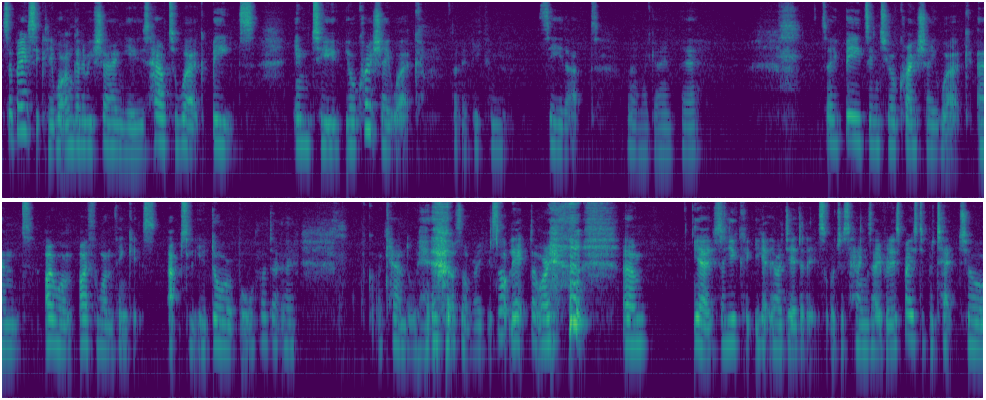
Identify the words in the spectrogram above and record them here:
So basically what I'm going to be showing you is how to work beads into your crochet work. I don't know if you can see that. Where am I going? There. So beads into your crochet work and I want I for one think it's absolutely adorable. I don't know I've got a candle here. That's not very it's not lit, don't worry. um, yeah, so you, you get the idea that it sort of just hangs over. It's supposed to protect your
